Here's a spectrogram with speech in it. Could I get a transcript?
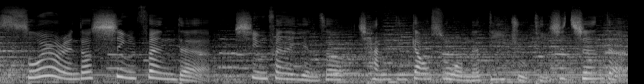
所有人都兴奋的、兴奋的演奏长笛，告诉我们的第一主题是真的。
